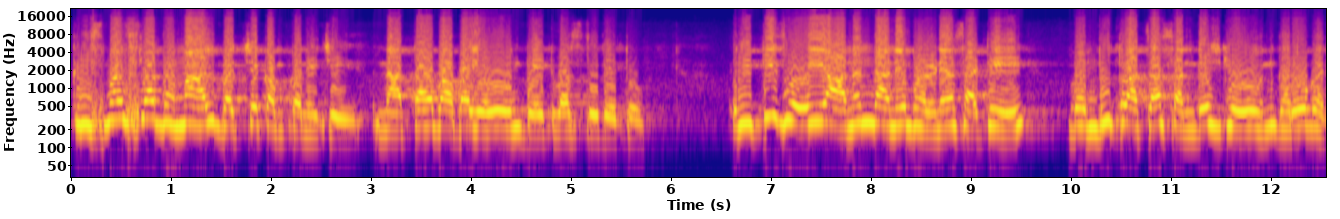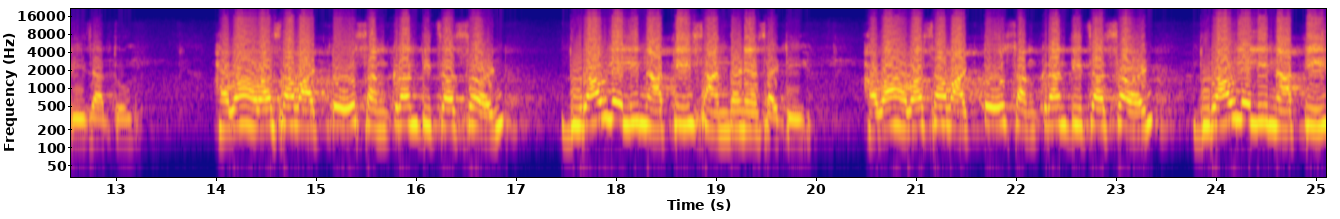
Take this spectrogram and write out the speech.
क्रिसमसला धमाल बच्चे कंपनीची नाताळ बाबा येऊन भेटवस्तू देतो. रीती झोळी आनंदाने भरण्यासाठी बंधुत्वाचा संदेश घेऊन घरोघरी जातो. हवा हवासा वाटतो संक्रांतीचा सण दुरावलेली नाती सांधण्यासाठी. हवा हवासा वाटतो संक्रांतीचा सण दुरावलेली नाती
